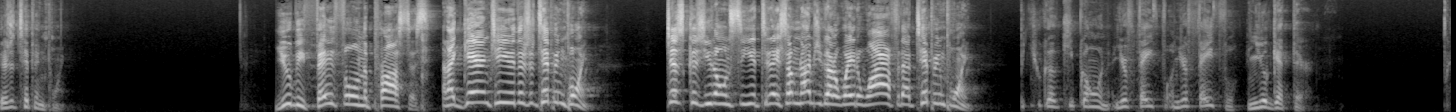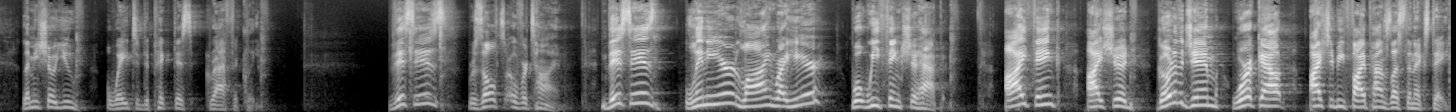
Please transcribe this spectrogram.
There's a tipping point. You be faithful in the process, and I guarantee you there's a tipping point. Just because you don't see it today, sometimes you got to wait a while for that tipping point. But you to keep going, and you're faithful, and you're faithful, and you'll get there. Let me show you a way to depict this graphically. This is results over time. This is linear line right here, what we think should happen. I think I should go to the gym, work out, I should be five pounds less the next day.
